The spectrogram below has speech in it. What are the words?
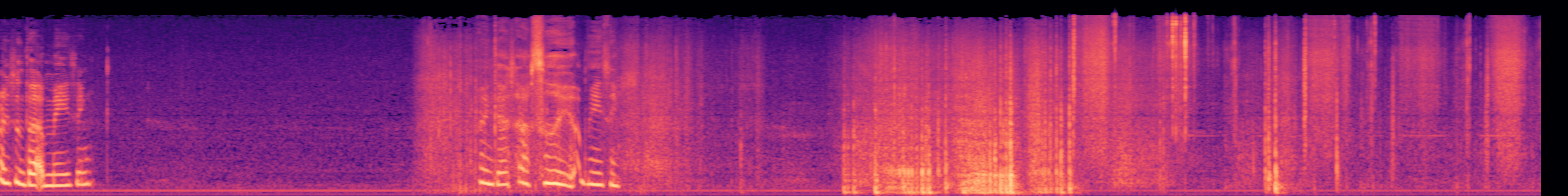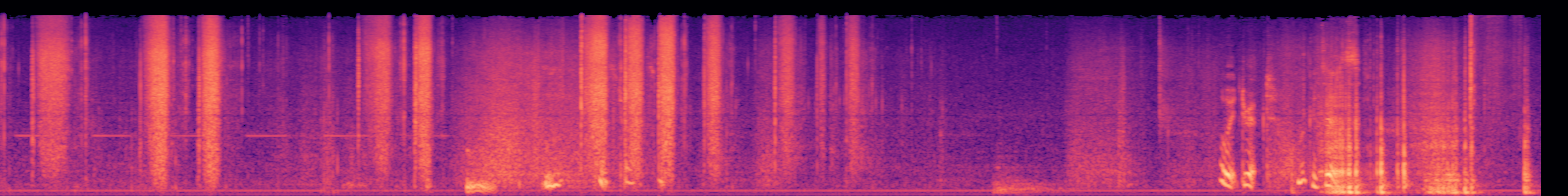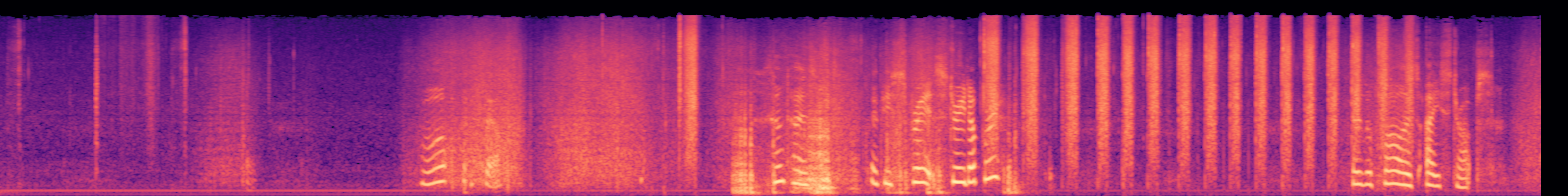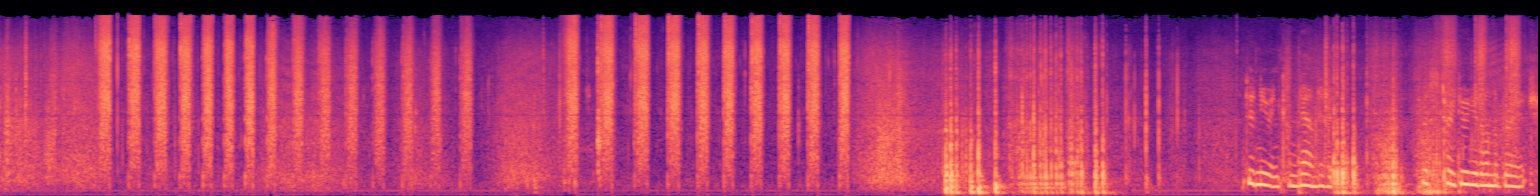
Isn't that amazing? I that's absolutely amazing. Oh, it dripped. At this. Oh, it fell. Sometimes, if you spray it straight upward, it'll fall as ice drops. Even come down, did it? Let's try doing it on the branch.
